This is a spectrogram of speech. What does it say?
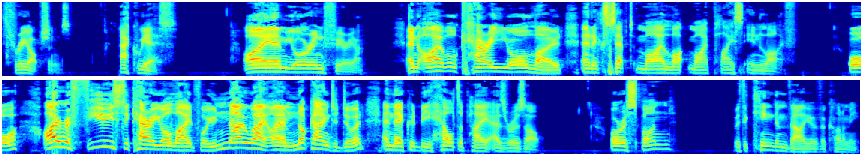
three options acquiesce. I am your inferior and I will carry your load and accept my lot, my place in life. Or, I refuse to carry your load for you. No way, I am not going to do it, and there could be hell to pay as a result. Or respond with the kingdom value of economy.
